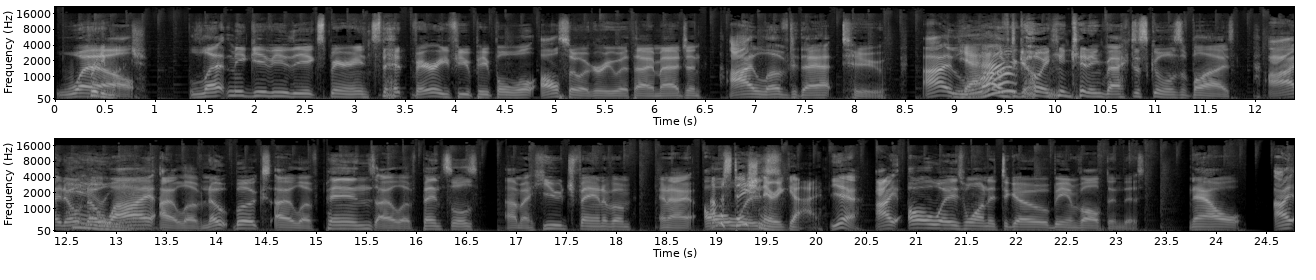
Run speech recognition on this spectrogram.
Well, Pretty much. let me give you the experience that very few people will also agree with. I imagine. I loved that too. I Yeah? loved going and getting back to school supplies. I don't know Hell why. I love notebooks. I love pens. I love pencils. I'm a huge fan of them, and I I'm a stationary guy. yeah, I always wanted to go be involved in this. Now, I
